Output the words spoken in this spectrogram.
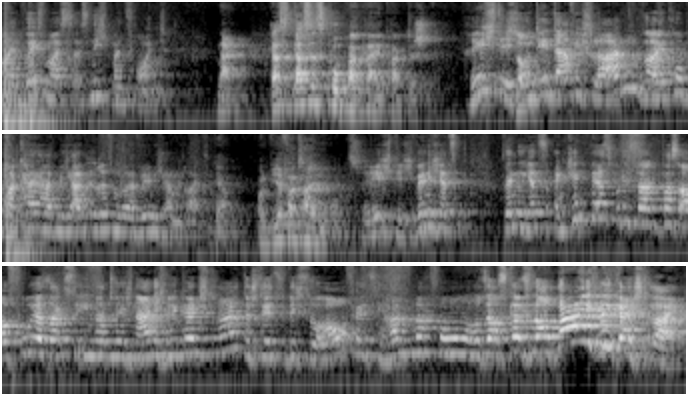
mein Wavemeister ist nicht mein Freund. Nein, das, das ist Cobra Kai praktisch. Richtig, so. und den darf ich schlagen, weil Cobra Kai hat mich angegriffen oder will mich angreifen. Ja, und wir verteidigen uns. Richtig, wenn ich jetzt wenn du jetzt ein Kind wärst, würde ich sagen, pass auf, vorher sagst du ihm natürlich, nein, ich will keinen Streit. Da stellst du dich so auf, hältst die Hand nach vorne und sagst ganz laut, nein, ich will keinen Streit.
